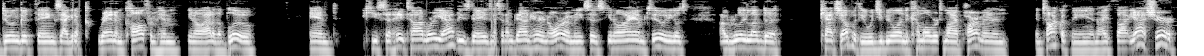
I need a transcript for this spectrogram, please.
doing good things. I get a random call from him, you know, out of the blue. And he said, Hey, Todd, where are you at these days? And I said, I'm down here in Orem. And he says, You know, I am too. And he goes, I would really love to catch up with you. Would you be willing to come over to my apartment and, and talk with me? And I thought, Yeah, sure.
